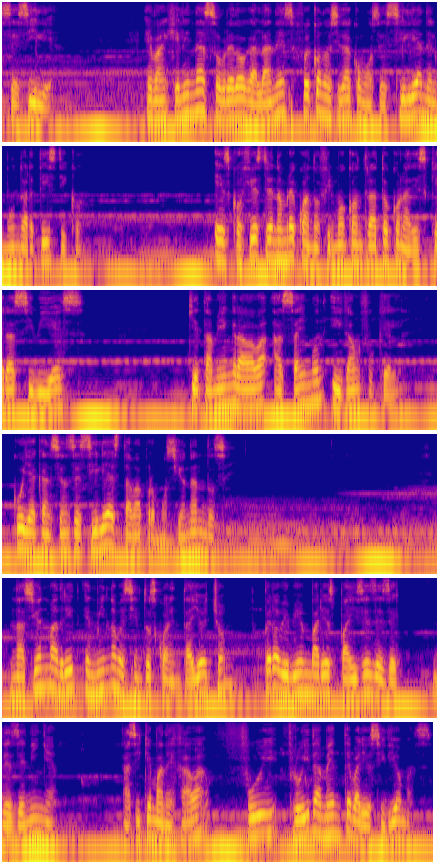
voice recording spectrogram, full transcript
Cecilia. Evangelina Sobredo Galanes fue conocida como Cecilia en el mundo artístico. Escogió este nombre cuando firmó contrato con la disquera CBS, que también grababa a Simon y Ganfukel cuya canción Cecilia estaba promocionándose. Nació en Madrid en 1948, pero vivió en varios países desde, desde niña, así que manejaba fluidamente varios idiomas.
